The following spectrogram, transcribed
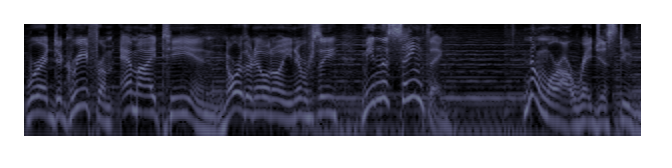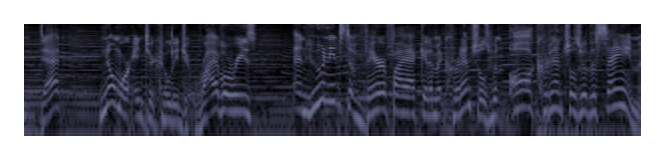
where a degree from MIT and Northern Illinois University mean the same thing. No more outrageous student debt, no more intercollegiate rivalries, and who needs to verify academic credentials when all credentials are the same?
